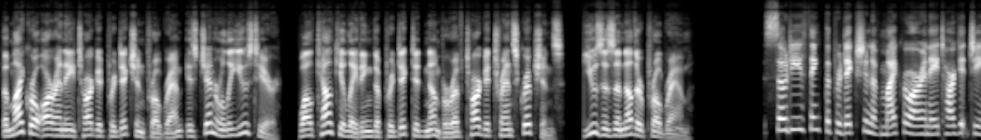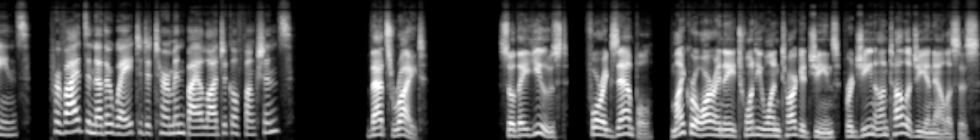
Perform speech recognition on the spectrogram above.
The microRNA target prediction program is generally used here, while calculating the predicted number of target transcriptions, uses another program. So, do you think the prediction of microRNA target genes provides another way to determine biological functions? That's right. So, they used, for example, microRNA 21 target genes for gene ontology analysis.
